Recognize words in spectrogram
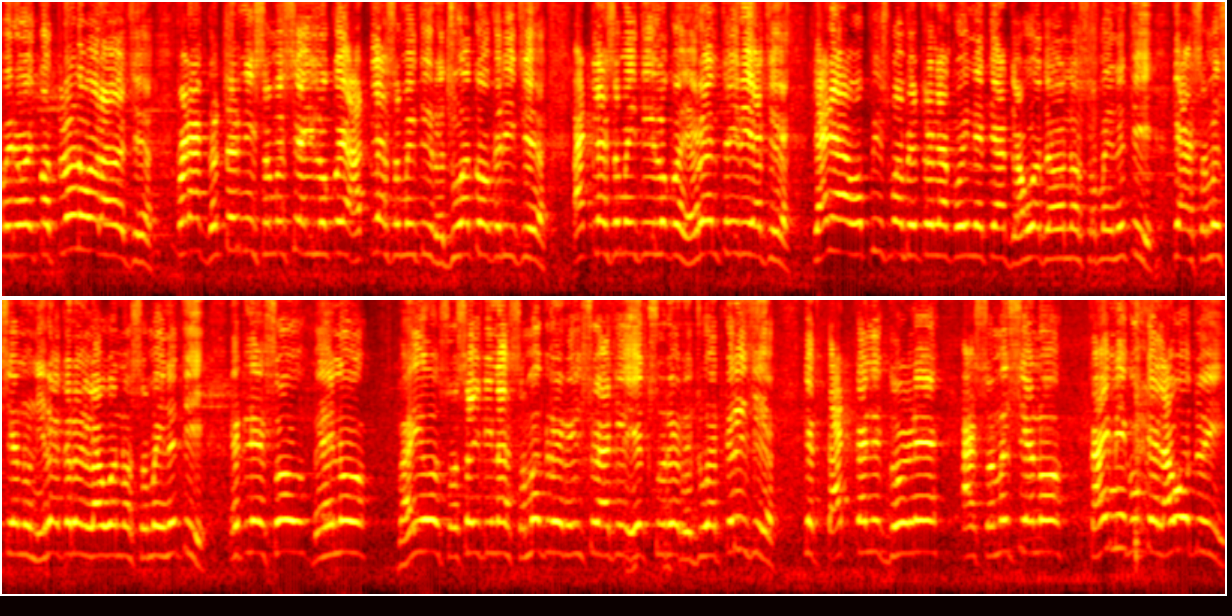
ભર્યો હોય તો ત્રણ વાર આવે છે. પણ આ ગટરની સમસ્યા એ લોકોએ આટલા સમયથી રજૂઆતો કરી છે. આટલા સમયથી એ લોકો હેરાન થઈ રહ્યા છે. ત્યારે આ ઓફિસમાં બેઠેલા કોઈને ત્યાં જવા જવાનો સમય નથી, કે આ સમસ્યાનું નિરાકરણ લાવવાનો સમય નથી. એટલે સૌ બહેનો, ભાઈઓ, સોસાયટીના સમગ્ર રહીશો આજે એક સુરે રજૂઆત કરી છે કે તાત્કાલિક ધોરણે આ સમસ્યાનો કાયમી ઉકેલ આવવો જોઈએ.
